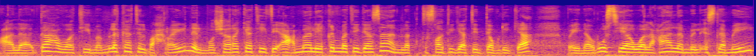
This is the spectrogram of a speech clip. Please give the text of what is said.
على دعوة مملكة البحرين للمشاركة في أعمال قمة جازان الاقتصادية الدولية بين روسيا والعالم الإسلامي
